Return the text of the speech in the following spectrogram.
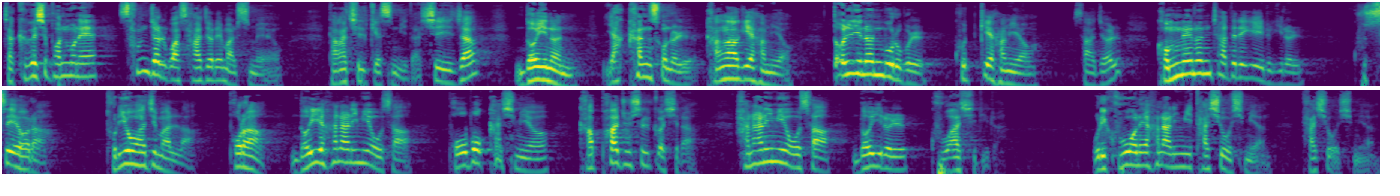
자, 그것이 본문의 3절과 4절의 말씀이에요. 다 같이 읽겠습니다. 시작. 너희는 약한 손을 강하게 하며 떨리는 무릎을 굳게 하며 4절. 겁내는 자들에게 이르기를 굳세어라 두려워하지 말라 보라 너희 하나님이 오사 보복하시며 갚아주실 것이라 하나님이 오사 너희를 구하시리라 우리 구원의 하나님이 다시 오시면 다시 오시면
